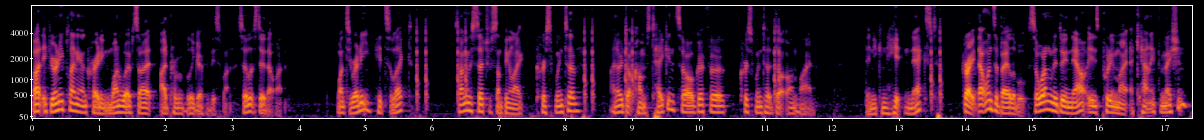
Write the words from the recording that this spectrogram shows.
But if you're only planning on creating one website, I'd probably go for this one. So let's do that one. Once you're ready, hit select. So I'm going to search for something like Chris Winter. I know .com's taken, so I'll go for chriswinter.online. Then you can hit next. Great, that one's available. So what I'm going to do now is put in my account information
